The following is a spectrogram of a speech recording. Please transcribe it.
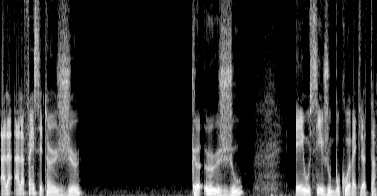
à, la, à la fin, c'est un jeu que eux jouent et aussi ils jouent beaucoup avec le temps.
